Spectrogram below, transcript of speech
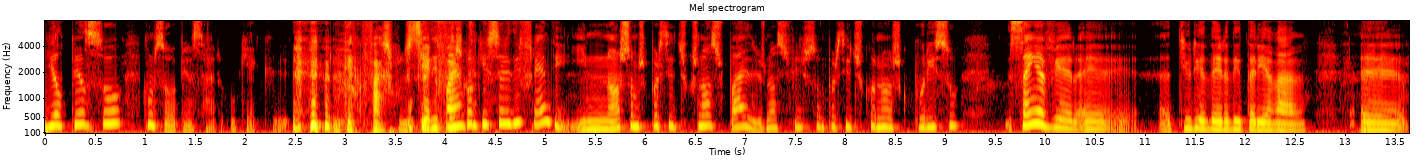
e ele pensou, começou a pensar o que é que. o que é que faz o que é que faz com que isso seja diferente? E, e, nós somos parecidos com os nossos pais, e os nossos filhos são parecidos connosco. Por isso, sem haver a, eh, a teoria da hereditariedade uh,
